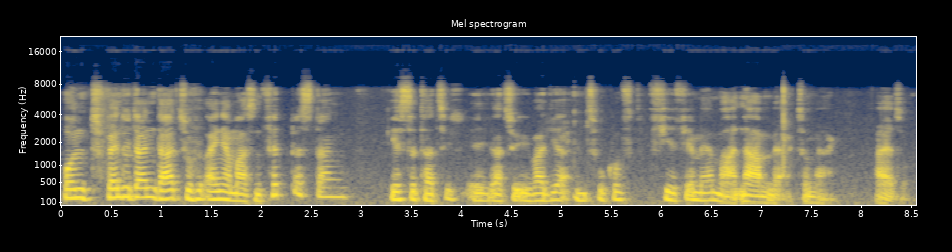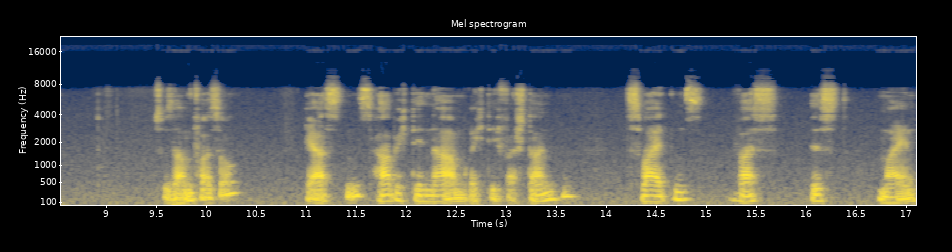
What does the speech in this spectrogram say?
Und wenn du dann dazu einigermaßen fit bist, dann gehst du tatsächlich äh, dazu über, dir in Zukunft viel, viel mehr Namen zu merken. Also, Zusammenfassung. Erstens, habe ich den Namen richtig verstanden? Zweitens, was ist mein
